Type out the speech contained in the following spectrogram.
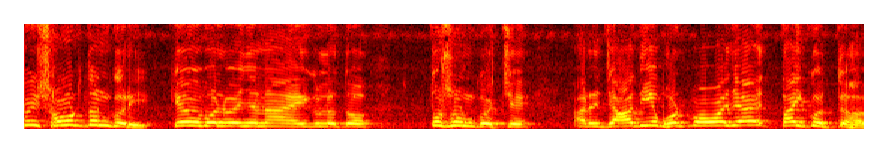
আমি সমর্থন করি। কেউ বলবে যে না, এগুলো তো তোষণ করছে। আরে যা দিয়ে ভোট পাওয়া যায়, তাই করতে হবে।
